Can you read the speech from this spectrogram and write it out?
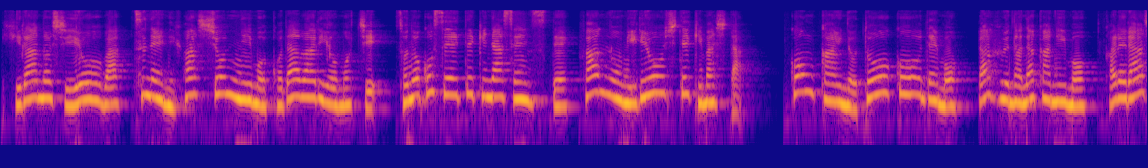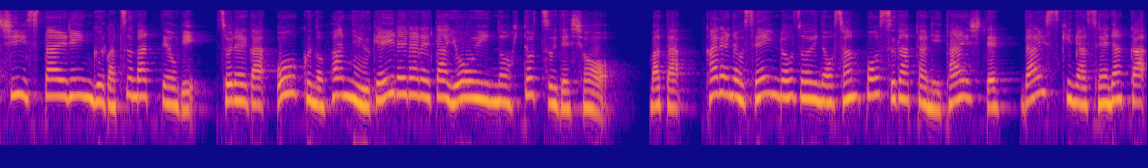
平野仕様は常にファッションにもこだわりを持ち、その個性的なセンスでファンを魅了してきました。今回の投稿でも、ラフな中にも彼らしいスタイリングが詰まっており、それが多くのファンに受け入れられた要因の一つでしょう。また、彼の線路沿いの散歩姿に対して大好きな背中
